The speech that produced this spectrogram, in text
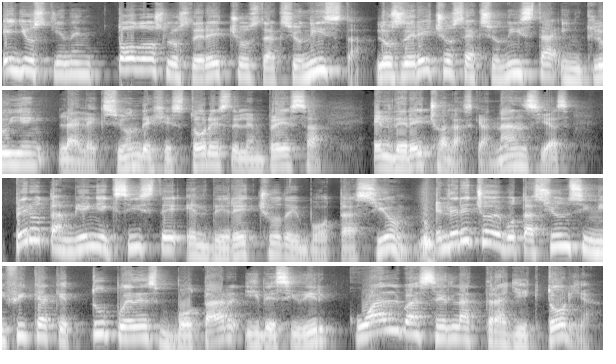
ellos tienen todos los derechos de accionista. Los derechos de accionista incluyen la elección de gestores de la empresa, el derecho a las ganancias, pero también existe el derecho de votación. El derecho de votación significa que tú puedes votar y decidir cuál va a ser la trayectoria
